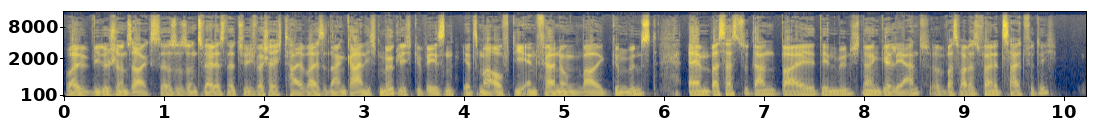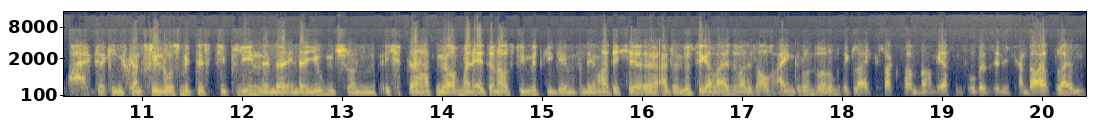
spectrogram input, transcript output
weil wie du schon sagst, also sonst wäre das natürlich wahrscheinlich teilweise dann gar nicht möglich gewesen. Jetzt mal auf die Entfernung mal gemünzt. Ähm, was hast du dann bei den Münchnern gelernt? Was war das für eine Zeit für dich? Da ging es ganz viel los mit Disziplin in der, in der Jugend schon. Ich, da hatten mir auch mein Elternhaus viel mitgegeben, von dem hatte ich, äh, also lustigerweise war das auch ein Grund, warum sie gleich gesagt haben, nach dem ersten Probetraining, ich kann da bleiben,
